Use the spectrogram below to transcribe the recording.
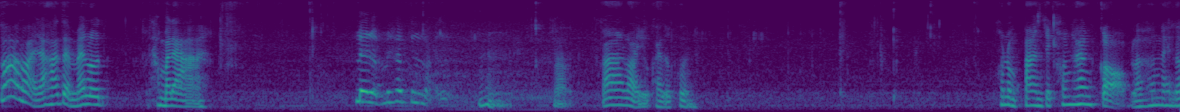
ก็อร่อยนะคะ แต่แม่รสธรรมดาแม่เราไม่ชอบกินหวานอืมก็อร่อยอยู่ค่ะทุกคนข นมปังจะค่อนข้างกรอบแล้วข้างในก็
